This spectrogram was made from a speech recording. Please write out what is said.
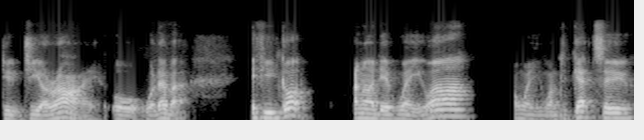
do GRI or whatever. If you've got an idea of where you are or where you want to get to,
